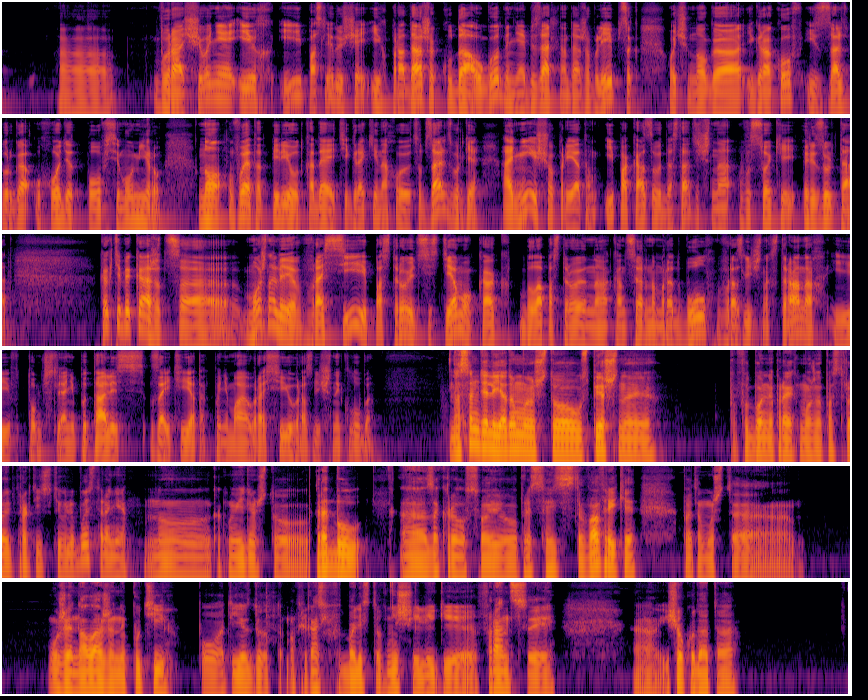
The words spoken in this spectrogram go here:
э, выращивание их и последующая их продажа куда угодно, не обязательно даже в Лейпциг. Очень много игроков из Зальцбурга уходят по всему миру. Но в этот период, когда эти игроки находятся в Зальцбурге, они еще при этом и показывают достаточно высокий результат. Как тебе кажется, можно ли в России построить систему, как была построена концерном Red Bull в различных странах, и в том числе они пытались зайти, я так понимаю, в Россию, в различные клубы? На самом деле, я думаю, что успешный футбольный проект можно построить практически в любой стране, но, как мы видим, что Red Bull э, закрыл свое представительство в Африке, потому что уже налажены пути по отъезду там, африканских футболистов в низшие лиги Франции, э, еще куда-то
